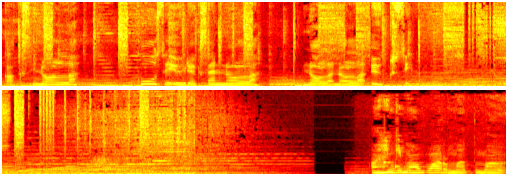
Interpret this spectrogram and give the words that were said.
020 690 001. Ainakin mä oon varma, että mä,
